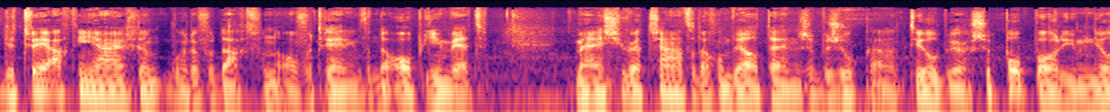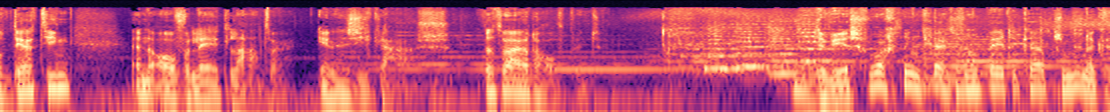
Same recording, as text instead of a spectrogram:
de twee 18-jarigen worden verdacht van de overtreding van de opiumwet. Het meisje werd zaterdag onwel tijdens een bezoek aan het Tilburgse poppodium 013... en overleed later in een ziekenhuis. Dat waren de hoofdpunten. De weersverwachting krijgt u van Peter Kapers-Munneke.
